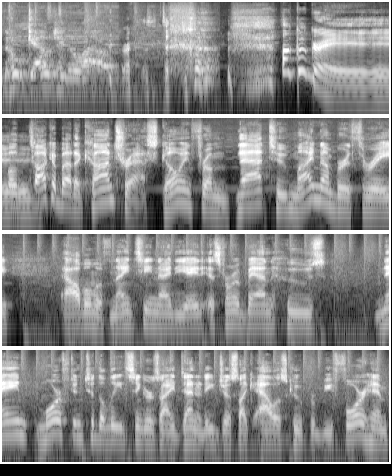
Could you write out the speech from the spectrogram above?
No gouging allowed. Uncle Gray. well, talk about a contrast. Going from that to my number three album of 1998 is from a band whose name morphed into the lead singer's identity, just like Alice Cooper before him.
